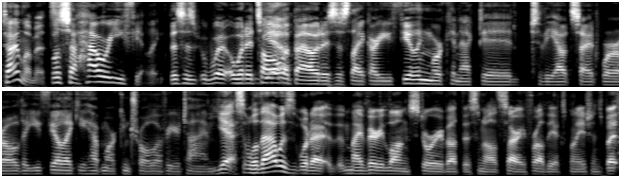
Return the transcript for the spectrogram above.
time limits. Well, so how are you feeling? This is what, what it's all Yeah. about. Is just like, are you feeling more connected to the outside world? Or you feel like you have more control over your time? Yes. Well, that was what I, my very long story about this, and all. Sorry for all the explanations, but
